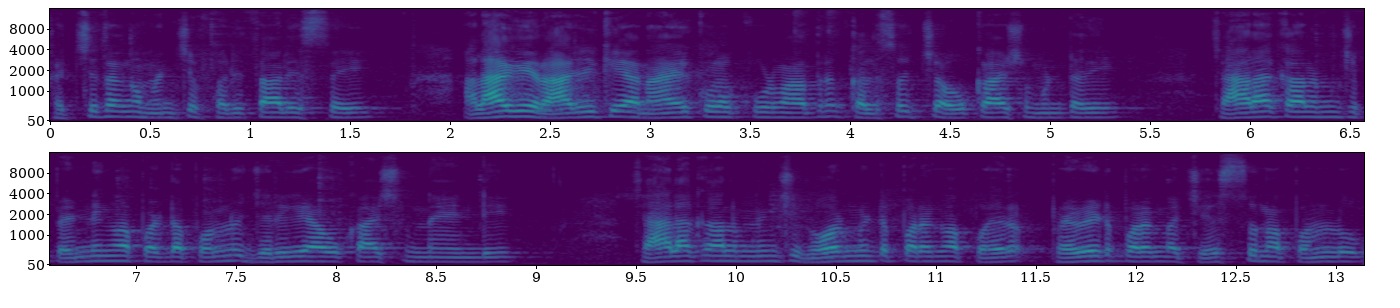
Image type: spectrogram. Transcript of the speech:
ఖచ్చితంగా మంచి ఫలితాలు ఇస్తాయి. అలాగే రాజకీయ నాయకులకు కూడా మాత్రం కలిసి వచ్చే అవకాశం ఉంటుంది. చాలా కాలం నుంచి పెండింగ్లో పడ్డ పనులు జరిగే అవకాశం ఉన్నాయండి. చాలా కాలం నుంచి గవర్నమెంట్ పరంగా ప్ర- ప్రైవేట్ పరంగా చేస్తున్న పనులు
